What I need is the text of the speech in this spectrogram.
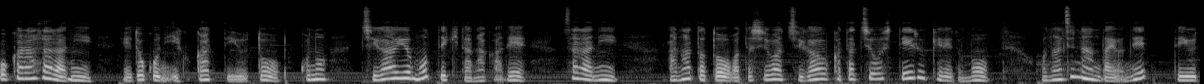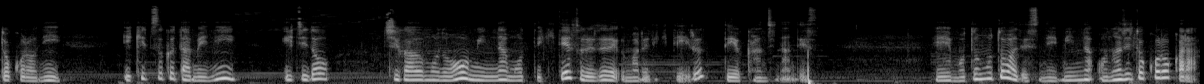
こからさらにどこに行くかっていうとこの違いを持ってきた中でさらにあなたと私は違う形をしているけれども同じなんだよねっていうところに行き着くために一度違うものをみんな持ってきてそれぞれ生まれてきているっていう感じなんです。えー、もともとはですねみんな同じところから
